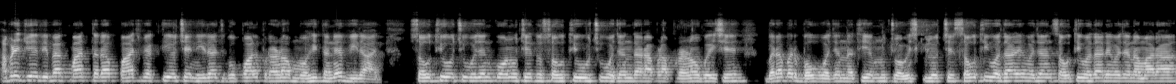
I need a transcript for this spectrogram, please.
આપણે જોઈએ વિભાગ પાંચ તરફ પાંચ વ્યક્તિઓ છે, નીરજ, ગોપાલ, પ્રણવ, મોહિત અને વિરાજ. સૌથી ઓછું વજન કોનું છે તો સૌથી ઓછું વજનદાર આપણા પ્રણવભાઈ છે. બરાબર? બહુ વજન નથી, એમનું ચોવીસ કિલો છે. સૌથી વધારે વજન, સૌથી વધારે વજન અમારા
